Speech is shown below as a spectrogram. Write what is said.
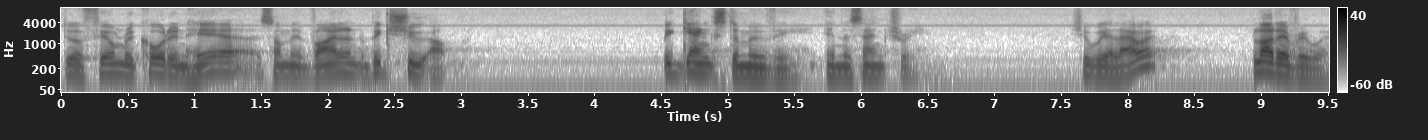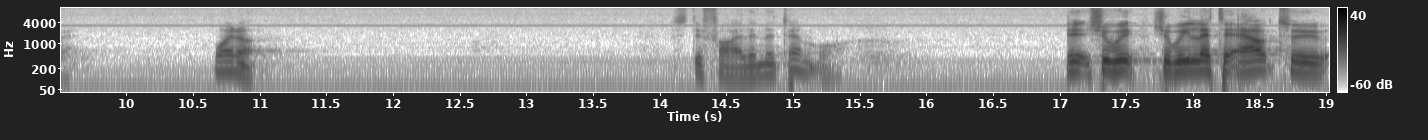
Do a film recording here, something violent, a big shoot up, big gangster movie in the sanctuary. Should we allow it? Blood everywhere. Why not? It's defiling the temple. It, should, we, should we let it out to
